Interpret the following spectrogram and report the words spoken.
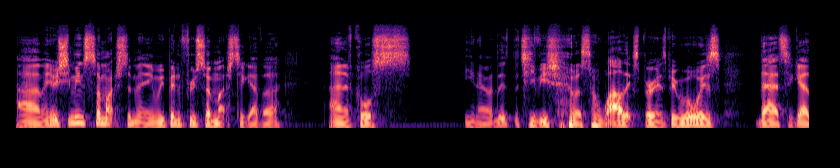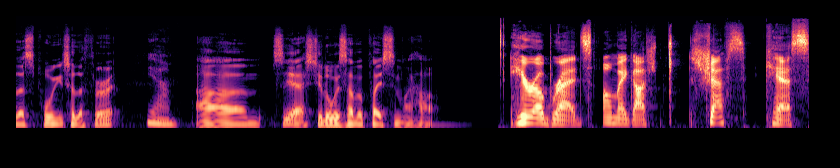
Um, you know, she means so much to me. and We've been through so much together, and of course, you know, the, the TV show was a wild experience. But we were always there together, supporting each other through it. yeah. Um, so yeah, she'll always have a place in my heart. Hero breads. Oh my gosh. Chef's kiss.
